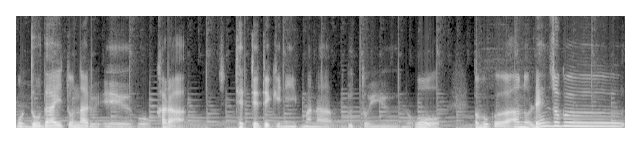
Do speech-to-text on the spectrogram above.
もう土台となる英語から徹底的に学ぶというのを、まあ僕はあの連続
